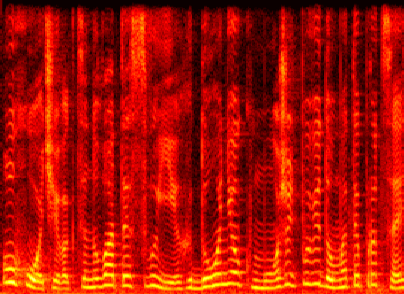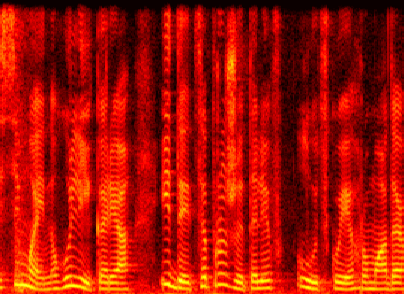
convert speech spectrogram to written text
Охочі вакцинувати своїх доньок можуть повідомити про це сімейного лікаря. Йдеться про жителів Луцької громади.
